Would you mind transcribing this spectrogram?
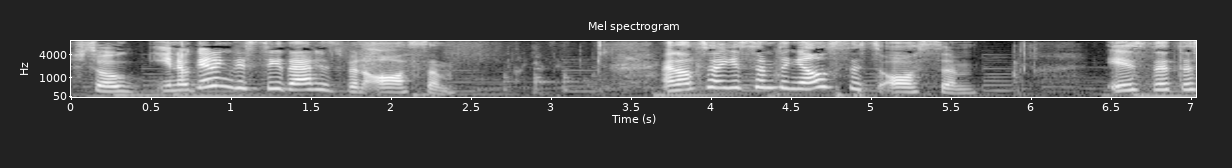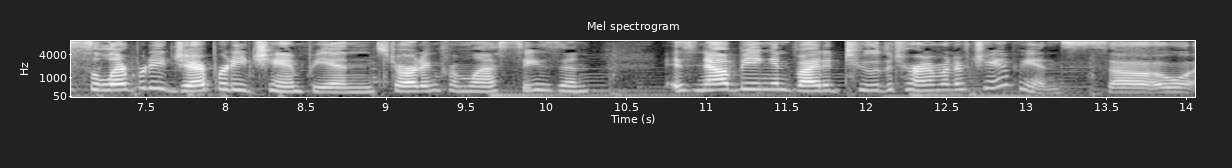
So, you know, getting to see that has been awesome. And I'll tell you something else that's awesome is that the Celebrity Jeopardy champion, starting from last season, is now being invited to the Tournament of Champions. So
